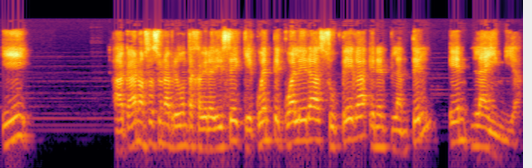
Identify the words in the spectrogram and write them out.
Y acá nos hace una pregunta, Javier, dice que cuente cuál era su pega en el plantel en la India.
